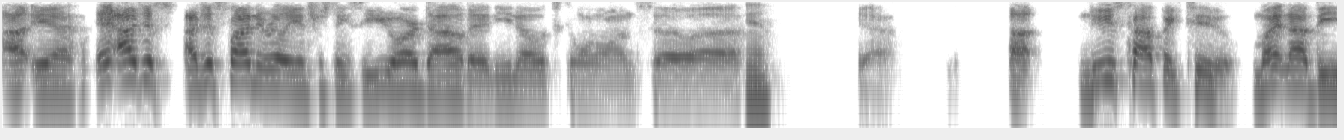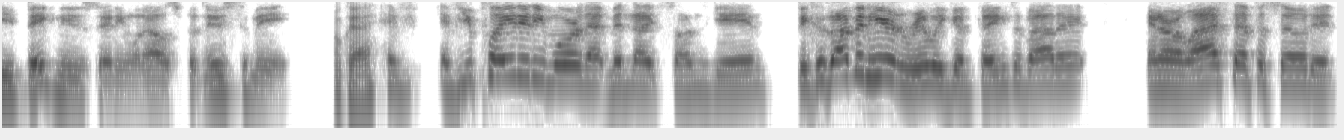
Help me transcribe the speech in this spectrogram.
Uh, yeah. I just I just find it really interesting. So you are dialed in, you know what's going on. So uh Yeah. Yeah. Uh news topic two. Might not be big news to anyone else, but news to me. Okay. Have have you played any more of that Midnight Suns game? Because I've been hearing really good things about it. In our last episode, it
